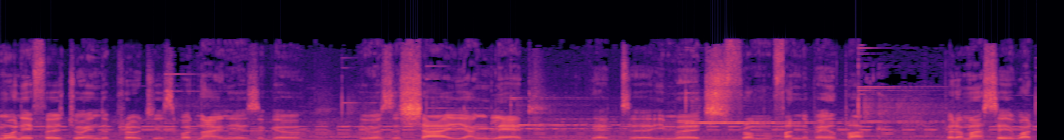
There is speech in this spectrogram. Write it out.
Morne first joined the Proteas about nine years ago, he was a shy young lad that uh, emerged from Vanderbijlpark. But I must say what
